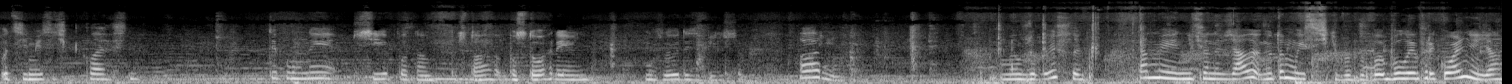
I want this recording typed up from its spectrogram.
оці місячки класні. Типу вони всі по там по 100, по 100 гривень, можливо, десь більше. Гарно. Ми вже вийшли. Там ми нічого не взяли, ну там мисочки бу- бу- були прикольні, я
